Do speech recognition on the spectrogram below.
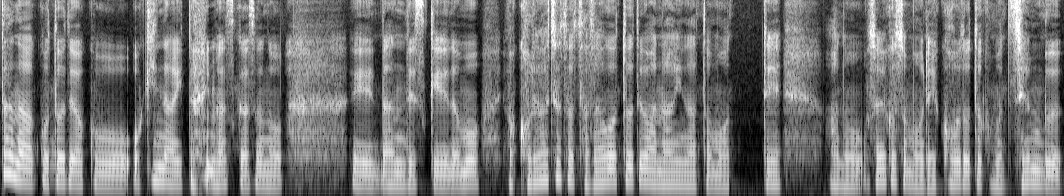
たなことではこう起きないと言いますかその、えー、なんですけれどもこれはちょっとただごとではないなと思って。あのそれこそもうレコードとかも全部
